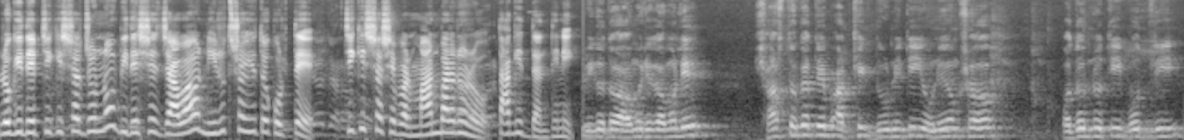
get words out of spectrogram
রোগীদের চিকিৎসার জন্য বিদেশে যাওয়া নিরুৎসাহিত করতে চিকিৎসা সেবার মান বাড়ানোরও তাগিদ দেন তিনি। বিগত আওয়ামী আমলে স্বাস্থ্যখাতে আর্থিক দুর্নীতি, অনিয়ম সহ পদোন্নতি, বদলি,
